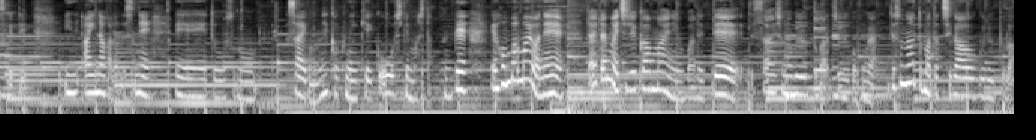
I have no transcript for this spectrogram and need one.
助けていいながらですね、えーと、その最後のね確認稽古をしてました。で、え本番前はね大体まあ1時間前に呼ばれて最初のグループが15分ぐらいでその後また違うグループが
